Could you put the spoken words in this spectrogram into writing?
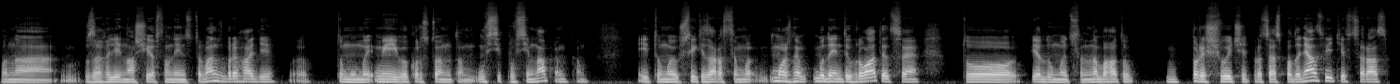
вона взагалі наш основний інструмент в бригаді, е, тому ми, ми її використовуємо там у всі, по всім напрямкам. І тому, оскільки зараз це мо- можна буде інтегрувати це, то я думаю, це набагато пришвидшить процес подання звітів. Це раз.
